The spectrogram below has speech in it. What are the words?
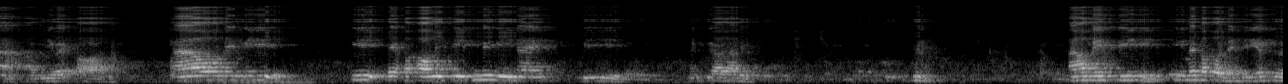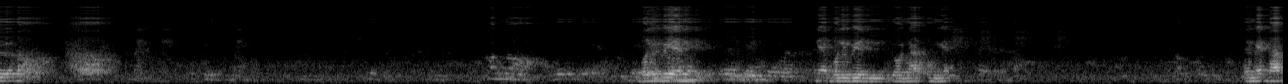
อะเอา B ไว้ก่อน เอาใน B ที่เอ้ยเอาใน C ที่ไม่มีใน B มันคืออะไร เอาใน C ที่ไม่ปรากฏใน D ก็คือ บริเวณ เนี่ย บริเวณโดนัทตรงเนี้ยเห็นไหมครับ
